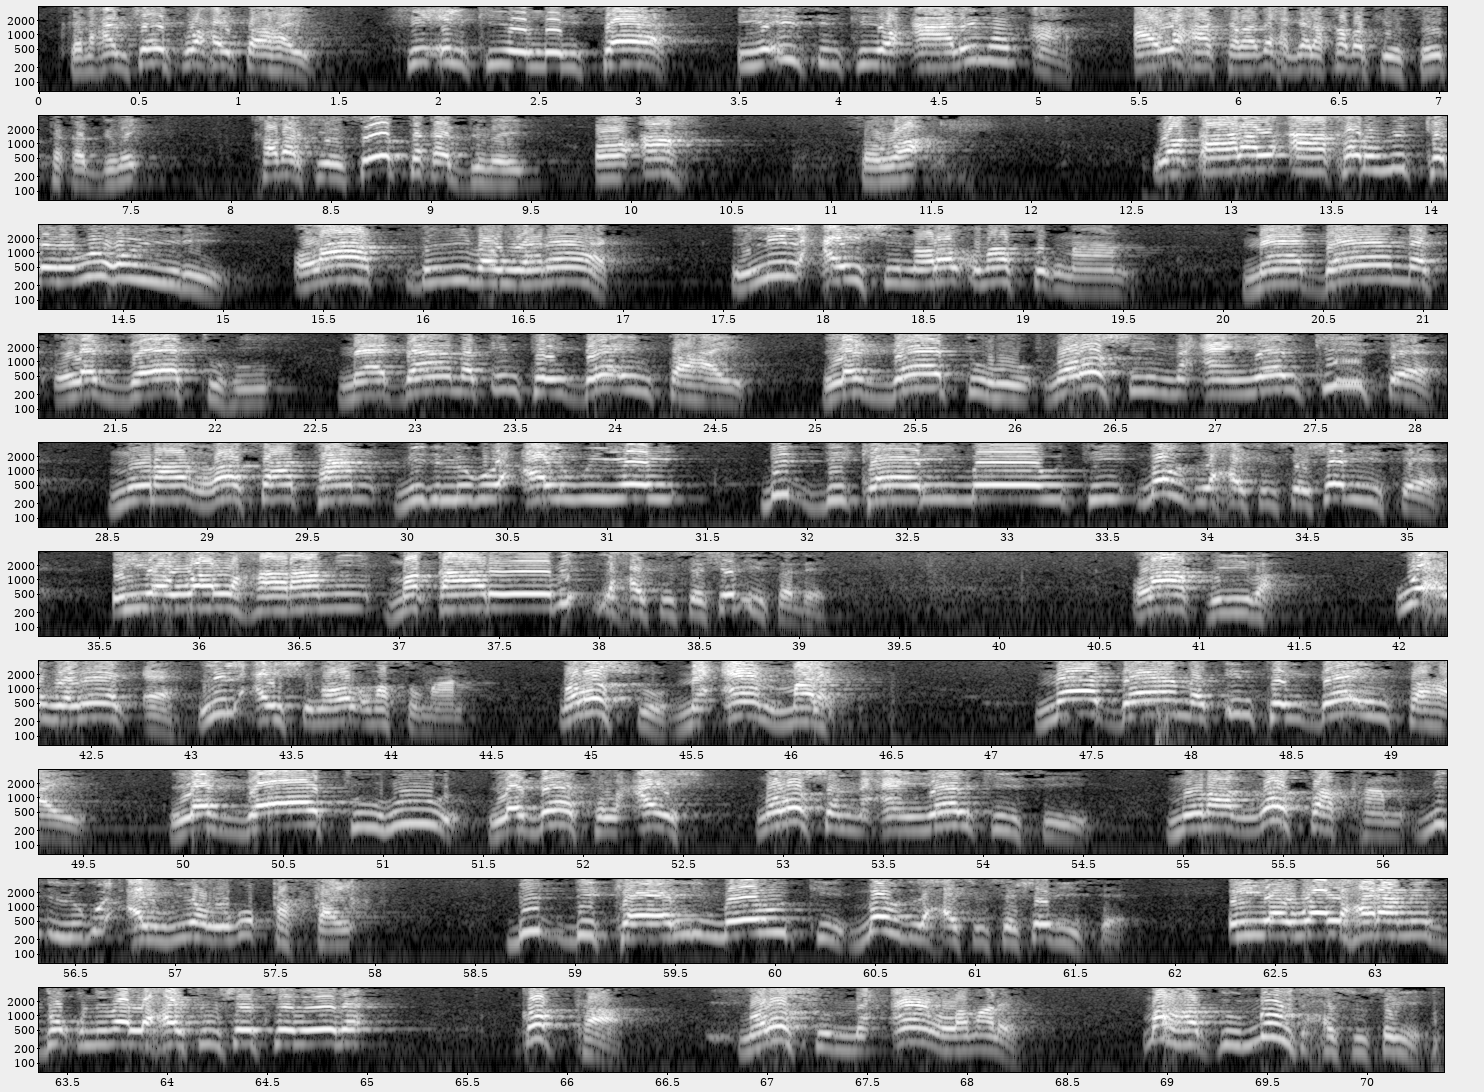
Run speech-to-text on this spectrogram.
marka maxalushaahidku waxay tahay ficilkiioo laysaa iyo isimkiioo caalimun ah a waxaa kala dhex gala khabarkiioo soo taqadumay. Khabarkiioo soo taqadumay oo ah sawa. Wa qaala alaakharu mid kalena wuxuu yidhi laa diiba wanaag lil cayshi nolol uma sugnaan maadaamad ladaatuhu maadaamad intay daa'im tahay ladaatuhu noloshii macaanyaalkiisa munaqasatan mid lagu calwiyey bidikaari lmowti mowt la xasuusashadiisa. Iyo walharami maqaaroobid la xasuusashadiisa dheh laa diiba. Wax wanaag ah lil cayshi nolol uma sugnaan noloshu macaan male maadaamad intay daa'im tahay ladaatuhu ladaatulcaysh nolosha macaanyaalkiisii munaqasatan mid lagu calwiyo lagu qasay bidikaari lmowti mowt la xasuusashadiisa iyo walharami duqnimo la xasuusashadeeda qofka noloshu macaan lama leh mar hadduu mowt xasuusan yahay.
